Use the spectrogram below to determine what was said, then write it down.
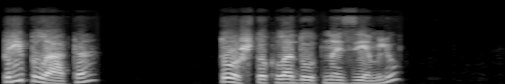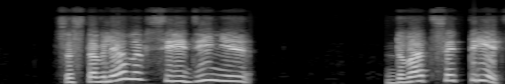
приплата, то, что кладут на землю, составляла в середине 23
